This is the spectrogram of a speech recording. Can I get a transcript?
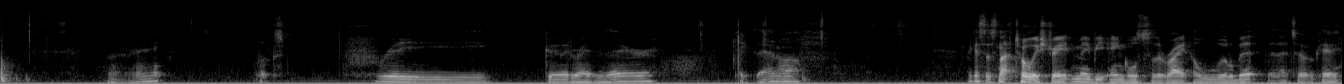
Alright. Looks pretty good right there. Take that off. I guess it's not totally straight. Maybe angles to the right a little bit, but that's okay.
